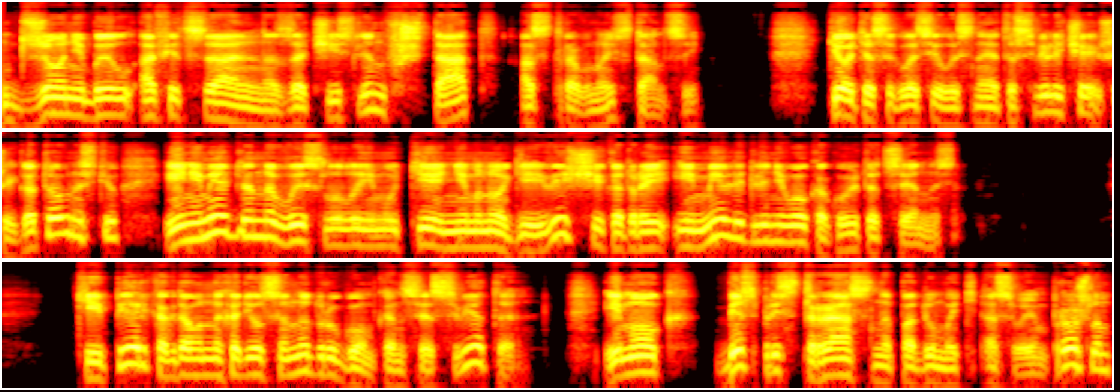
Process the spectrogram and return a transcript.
Джонни был официально зачислен в штат островной станции. Тетя согласилась на это с величайшей готовностью и немедленно выслала ему те немногие вещи, которые имели для него какую-то ценность. Теперь, когда он находился на другом конце света и мог беспристрастно подумать о своем прошлом,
